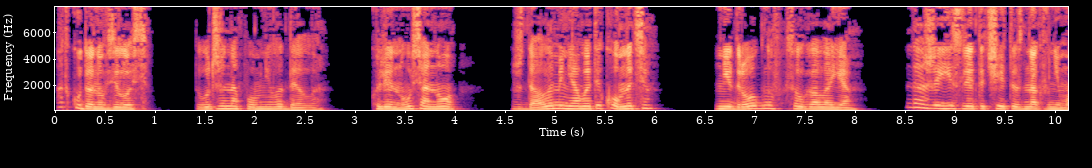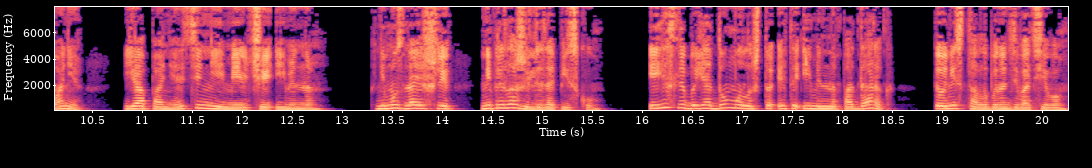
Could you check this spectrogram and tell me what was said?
Откуда оно взялось?» Тут же напомнила Делла. «Клянусь, оно ждало меня в этой комнате». Не дрогнув, солгала я. Даже если это чей-то знак внимания, я понятия не имею, чей именно. К нему, знаешь ли, не приложили записку. И если бы я думала, что это именно подарок, то не стала бы надевать его.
